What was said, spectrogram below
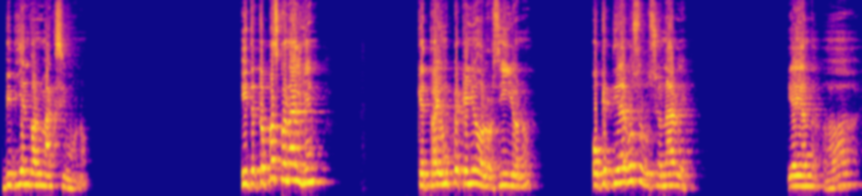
viviendo al máximo, ¿no? Y te topas con alguien que trae un pequeño dolorcillo, ¿no? O que tiene algo solucionable. Y ahí anda, ay,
